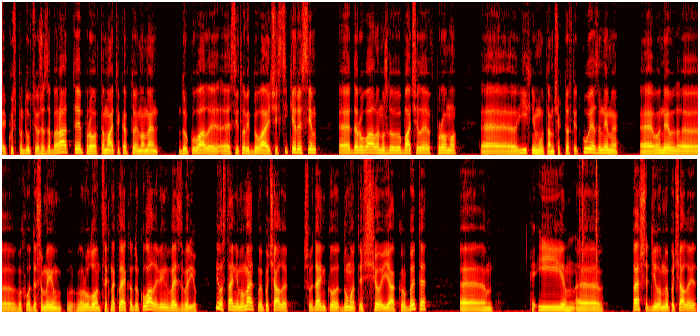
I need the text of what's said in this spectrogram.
якусь продукцію вже забирати. Про автоматика в той момент друкували світловідбиваючі стікери всім дарували, можливо, ви бачили в промо їхньому, там чи хто слідкує за ними. Е, вони е, виходить, що ми їм рулон цих наклеїк надрукували, він весь згорів. І в останній момент ми почали швиденько думати, що і як робити. Е, і перше діло ми почали,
